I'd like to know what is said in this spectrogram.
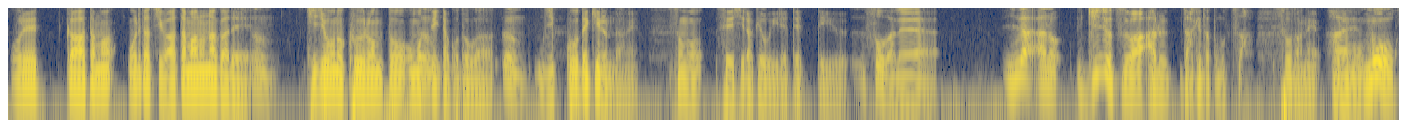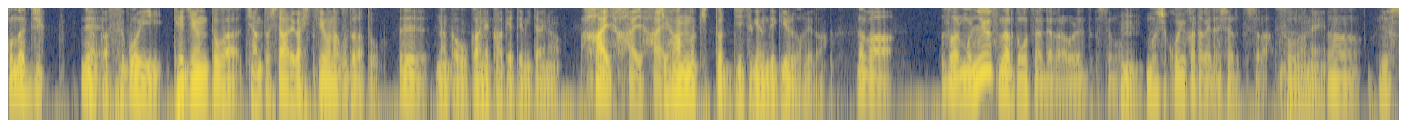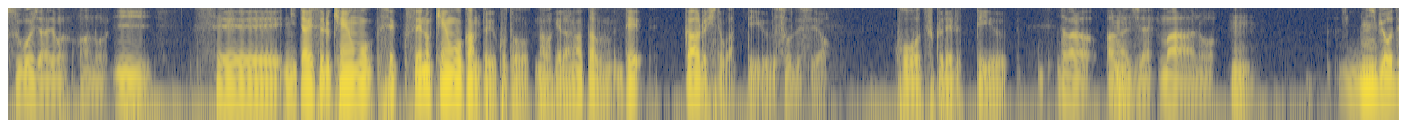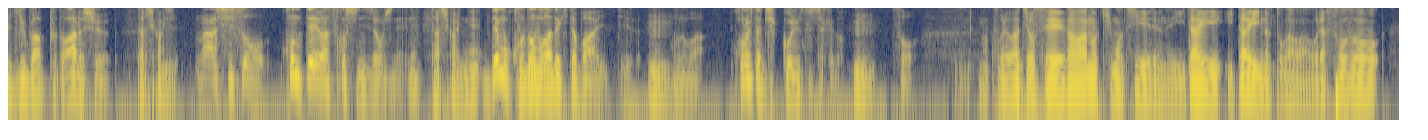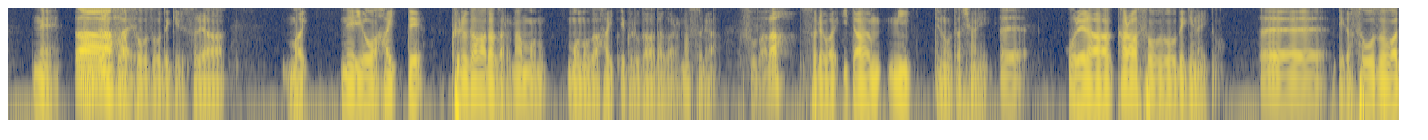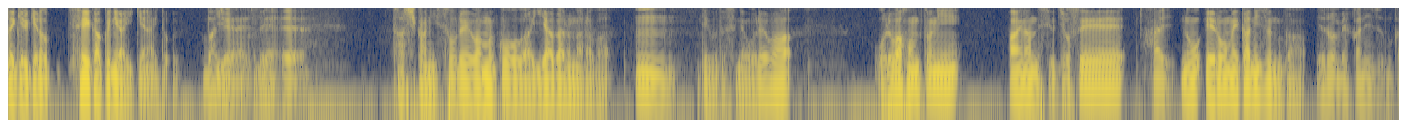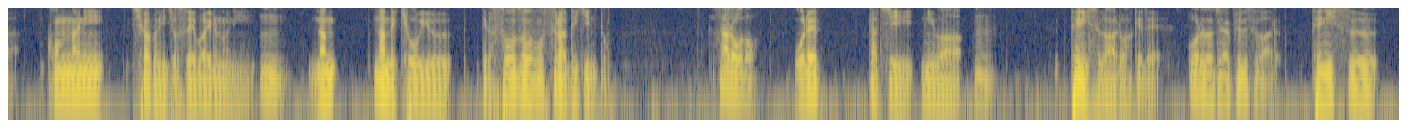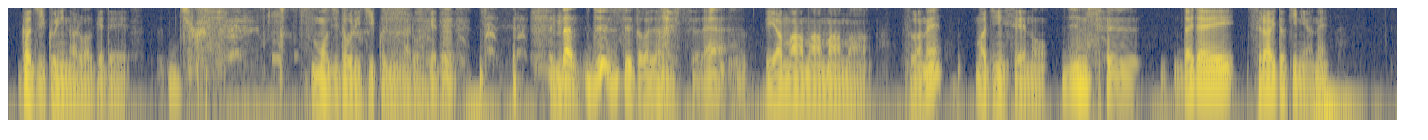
俺が頭俺たちが頭の中でうん机上の空論と思っていたことがうん。実行できるんだね。その精子だけを入れてっていう。そうだね。いなあの技術はあるだけだと思ってた。そうだね、はい。俺ももうこんなじね。なんかすごい手順とかちゃんとしたあれが必要なことだとええ。なんかお金かけてみたいな、はいはいはい。市販のキットで実現できるわけだ。なんかそうもうニュースになると思ってたんだから俺としても、うん。もしこういう方がいらっしゃるとしたら。そうだね、うん。いやすごいじゃない。でもあのいい性に対する嫌悪セックスへの嫌悪感ということなわけだな多分。でがある人がっていう。そうですよ。子を作れるっていう。だからあの時代、まああのうん。2秒でギブアップとある種。確かに。まあ思想根底は少し似てるかもしいね。確かにね。でも子供ができた場合っていううん。ものはこの人は実行に移したけどう。ん。そまあ、これは女性側の気持ちだよね。痛い痛いのとかは俺は想像ねなんとなくははい。想像できる、それはまあね要は入ってくる側だからなものものが入ってくる側だからなそれはうそうだな。それは痛みっていうのは確かにええ。俺らからは想像できないと。ええええええ。てか想像はできるけど正確にはいけないと。間違いないですね。ええ。確かにそれは向こうが嫌がるならば。っうん。ていうことですね。俺は俺は本当にあれなんですよ。女性はい。のエロメカニズムがエロメカニズムが。こんなに近くに女性はいるのにうん。なんなんで共有っていうか想像すらできんと。なるほど。俺たちにはうん。ペニスがあるわけで。俺たちにはペニスがある。ペニスが軸になるわけで。軸文字通り軸になるわけで、うに、ん。な人生とかじゃないですよね。いやまあまあまあまあそらね、まあ、人生の。人生、大体辛い時にはね。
